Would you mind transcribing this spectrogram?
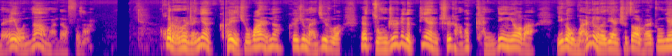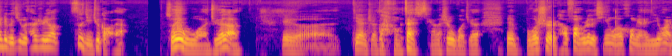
没有那么的复杂。或者说，人家可以去挖人呢，可以去买技术。那总之，这个电池厂它肯定要把一个完整的电池造出来，中间这个技术它是要自己去搞的。所以我觉得，这个电池，当 然我再次强调是，我觉得这博士他放出这个新闻后面那几句话，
